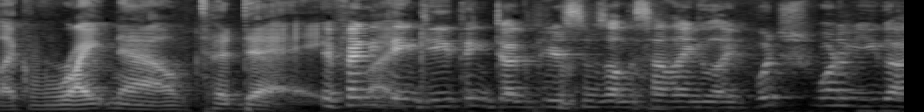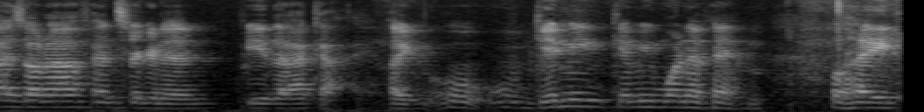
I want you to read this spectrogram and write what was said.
like right now, today. If anything, Like, do you think Doug Pearson's on the sideline? Like, which one of you guys on offense are gonna be that guy? Like, give me, give me one of him. Like,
